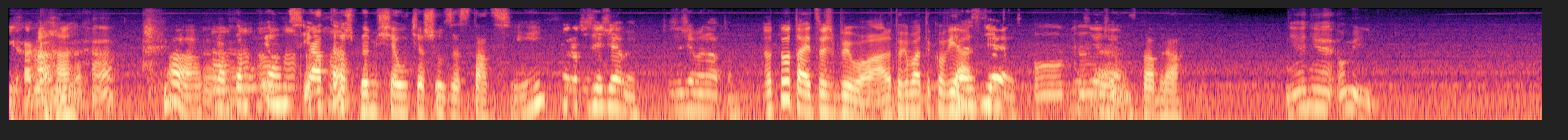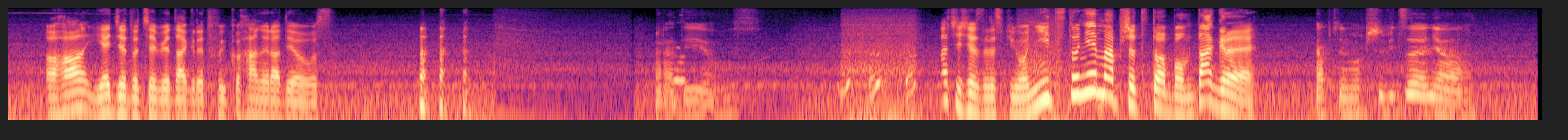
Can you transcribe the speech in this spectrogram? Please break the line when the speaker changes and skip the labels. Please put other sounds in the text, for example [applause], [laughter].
I haha.
Aha.
Aha.
A, prawda
Aha,
mówiąc,
aha,
ja
aha.
też bym się ucieszył ze stacji.
Nie, no to zjedziemy. To zjedziemy na to.
No tutaj coś było, ale to chyba tylko wjazd.
Jest, jest.
Więc dobra.
Nie, nie, omil.
Oho, jedzie do ciebie Dagre, twój kochany radiowóz. [laughs]
Radios.
Co ci się zrespiło? Nic tu nie ma przed tobą, Dagre!
Kapten ma przywidzenia.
